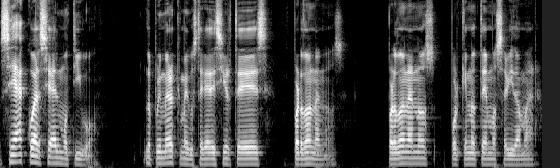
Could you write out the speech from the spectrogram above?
sea cual sea el motivo, lo primero que me gustaría decirte es, perdónanos. Perdónanos porque no te hemos sabido amar.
